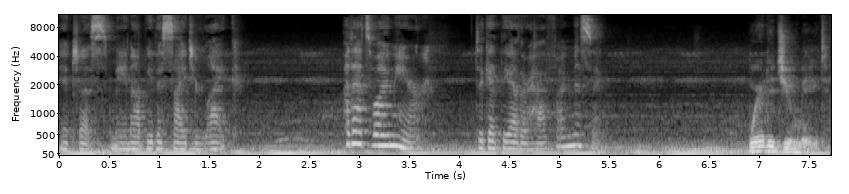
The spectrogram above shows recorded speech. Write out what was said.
It just may not be the side you like. But that's why I'm here. To get the other half I'm missing. Where did you meet?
